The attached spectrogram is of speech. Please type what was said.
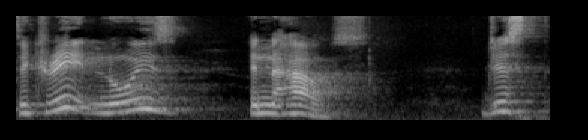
to create noise in the house. Just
